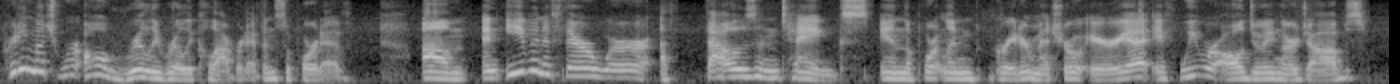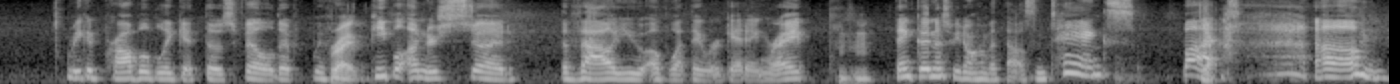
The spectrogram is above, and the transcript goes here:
pretty much we're all really, really collaborative and supportive. Um, and even if there were a thousand tanks in the Portland greater metro area, if we were all doing our jobs, we could probably get those filled if, if Right. people understood the value of what they were getting, right? Mhm. Thank goodness we don't have a thousand tanks, but um,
